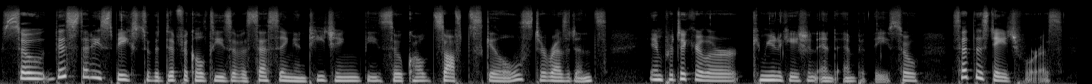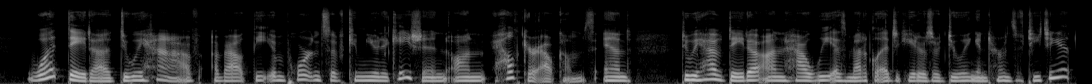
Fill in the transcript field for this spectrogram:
So, this study speaks to the difficulties of assessing and teaching these so called soft skills to residents, in particular, communication and empathy. So, set the stage for us. What data do we have about the importance of communication on healthcare outcomes? And do we have data on how we as medical educators are doing in terms of teaching it?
